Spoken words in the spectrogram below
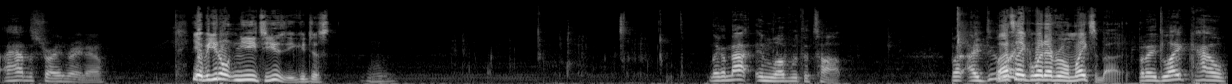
I have the straw in right now. Yeah, but you don't need to use it. You could just. Mm-hmm. Like I'm not in love with the top, but I do. Well, that's like what everyone likes about it. But I'd like how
